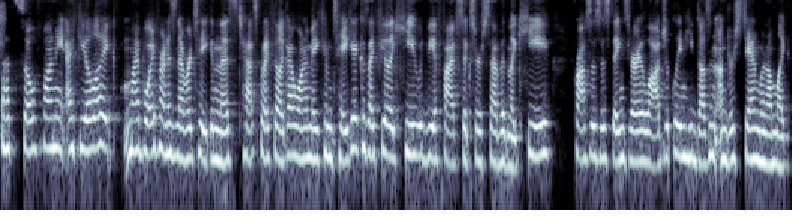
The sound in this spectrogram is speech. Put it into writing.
That's so funny. I feel like my boyfriend has never taken this test, but I feel like I want to make him take it because I feel like he would be a five, six, or seven. Like he processes things very logically and he doesn't understand when I'm like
